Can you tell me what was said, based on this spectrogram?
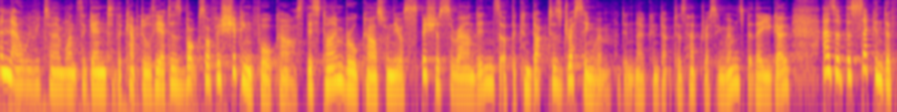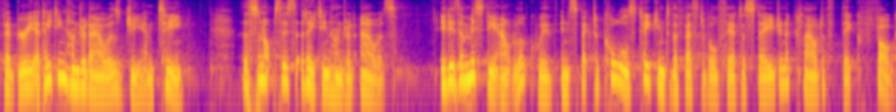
And now we return once again to the Capital Theatre's box office shipping forecast, this time broadcast from the auspicious surroundings of the conductor's dressing room. I didn't know conductors had dressing rooms, but there you go. As of the 2nd of February at 1800 hours GMT. The synopsis at 1800 hours. It is a misty outlook, with Inspector Calls taken to the Festival Theatre stage in a cloud of thick fog.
